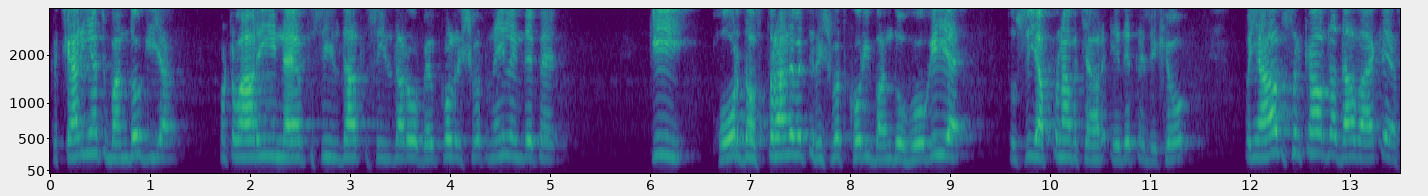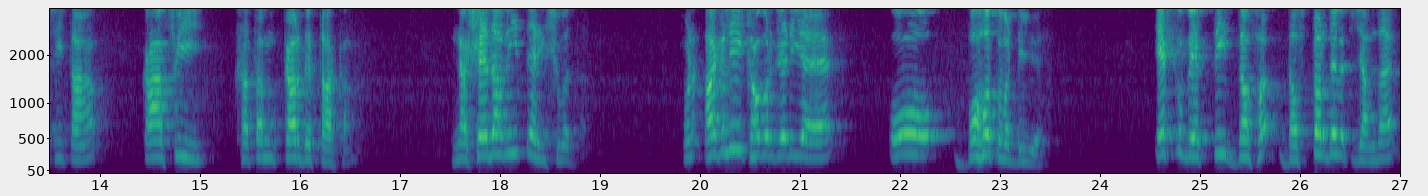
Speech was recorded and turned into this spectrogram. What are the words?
ਕਚਹਿਰੀਆਂ 'ਚ ਬੰਦ ਹੋ ਗਈ ਆ? ਪਟਵਾਰੀ, ਨਾਇਬ ਤਹਿਸੀਲਦਾਰ ਤਹਿਸੀਲਦਾਰ ਉਹ ਬਿਲਕੁਲ ਰਿਸ਼ਵਤ ਨਹੀਂ ਲੈਂਦੇ ਪਏ। ਕੀ ਹੋਰ ਦਫ਼ਤਰਾਂ ਦੇ ਵਿੱਚ ਰਿਸ਼ਵਤਖੋਰੀ ਬੰਦ ਹੋ ਗਈ ਹੈ। ਤੁਸੀਂ ਆਪਣਾ ਵਿਚਾਰ ਇਹਦੇ ਤੇ ਲਿਖਿਓ। ਪੰਜਾਬ ਸਰਕਾਰ ਦਾ ਦਾਅਵਾ ਹੈ ਕਿ ਅਸੀਂ ਤਾਂ ਕਾਫੀ ਖਤਮ ਕਰ ਦਿੱਤਾ ਕੰਮ। ਨਸ਼ੇ ਦਾ ਵੀ ਤੇ ਰਿਸ਼ਵਤ ਦਾ। ਹੁਣ ਅਗਲੀ ਖਬਰ ਜਿਹੜੀ ਹੈ, ਉਹ ਬਹੁਤ ਵੱਡੀ ਹੈ। ਇੱਕ ਵਿਅਕਤੀ ਦਫ- ਦਫ਼ਤਰ ਦੇ ਵਿੱਚ ਜਾਂਦਾ ਹੈ।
